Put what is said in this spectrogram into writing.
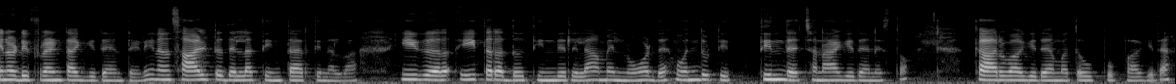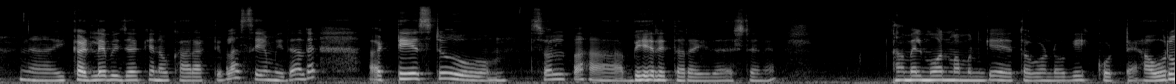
ಏನೋ ಡಿಫ್ರೆಂಟ್ ಆಗಿದೆ ಅಂತೇಳಿ ನಾನು ಸಾಲ್ಟದೆಲ್ಲ ತಿಂತಾ ಇರ್ತೀನಲ್ವ? ಈ ಥರ, ಈ ಥರದ್ದು ತಿಂದಿರಲಿಲ್ಲ. ಆಮೇಲೆ ನೋಡಿದೆ, ಒಂದು ಟಿ, ತಿಂದೆ, ಚೆನ್ನಾಗಿದೆ ಅನ್ನಿಸ್ತು. ಖಾರವಾಗಿದೆ ಮತ್ತು ಉಪ್ಪು ಉಪ್ಪಾಗಿದೆ ಈ ಕಡಲೆ ಬೀಜಕ್ಕೆ ನಾವು ಖಾರ ಹಾಕ್ತೀವಲ್ಲ ಸೇಮ್ ಇದೆ. ಆದರೆ ಟೇಸ್ಟು ಸ್ವಲ್ಪ ಬೇರೆ ಥರ ಇದೆ ಅಷ್ಟೇ ಆಮೇಲೆ ಮೋಹನ್ ಮಾಮನಿಗೆ ತೊಗೊಂಡೋಗಿ ಕೊಟ್ಟೆ. ಅವರು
